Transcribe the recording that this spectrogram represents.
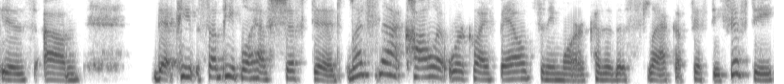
is, um, that people some people have shifted let's not call it work life balance anymore because of this lack of 50-50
